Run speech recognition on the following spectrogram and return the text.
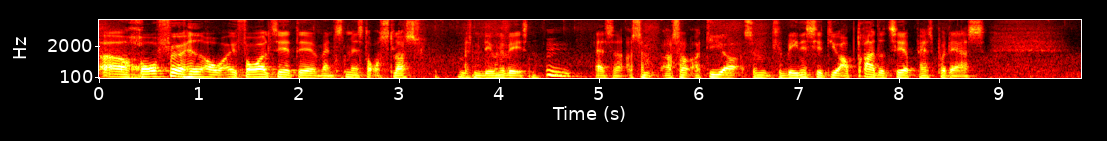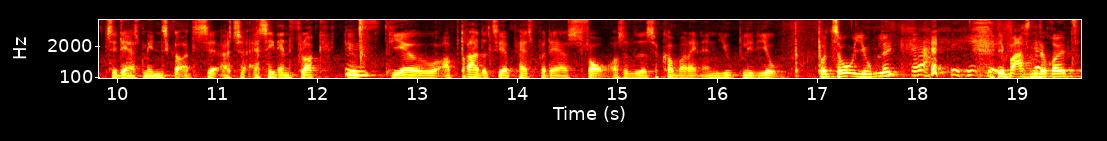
og hårdførhed over i forhold til, at uh, man, man står og slås med sådan en levende væsen. Mm. Altså, og, som, og, så, og de, som, som Lene siger, de er opdrettet til at passe på deres til deres mennesker, og til, at, at se en flok. De, mm. de er jo opdrettet til at passe på deres får, og så videre. Så kommer der en anden jubelidiot på to hjul, ikke? Ja, det er helt Det er bare sådan et rødt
